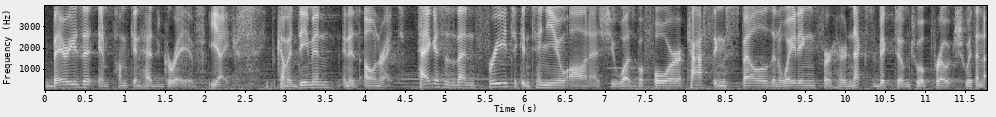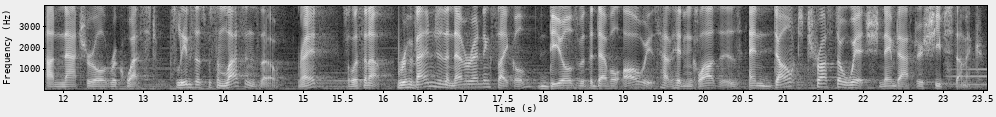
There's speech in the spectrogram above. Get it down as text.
buries it in Pumpkinhead's grave. Yikes. Become a demon in his own right. Haggis is then free to continue on as she was before, casting spells and waiting for her next victim to approach with an unnatural request. This leaves us with some lessons though, right? So listen up. Revenge is a never-ending cycle, deals with the devil always have hidden clauses, and don't trust a witch named after sheep's stomach.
